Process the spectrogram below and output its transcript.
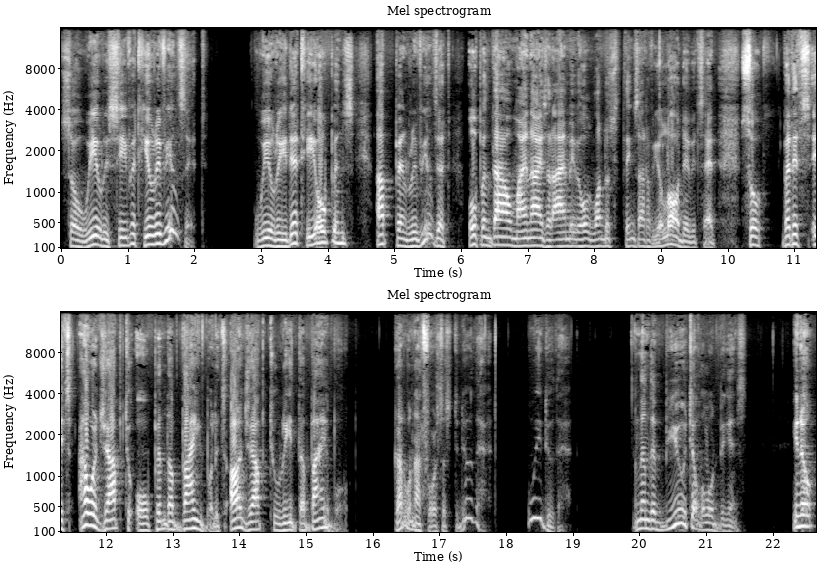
So we receive it, He reveals it. We read it, He opens up and reveals it. Open thou mine eyes that I may behold wondrous things out of your law, David said. So, but it's, it's our job to open the Bible. It's our job to read the Bible. God will not force us to do that. We do that. And then the beauty of the Lord begins. You know,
